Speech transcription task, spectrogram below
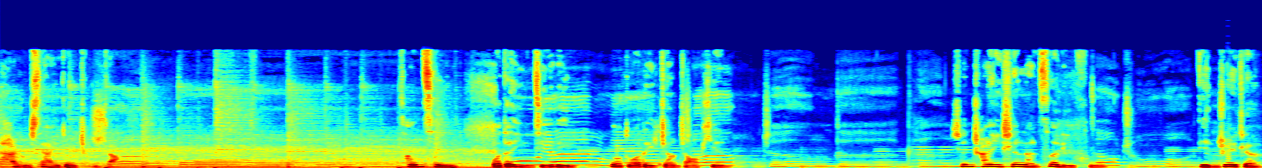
踏入下一段成长。从此，我的影集里又多了一张照片，身穿一身蓝色礼服，点缀着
